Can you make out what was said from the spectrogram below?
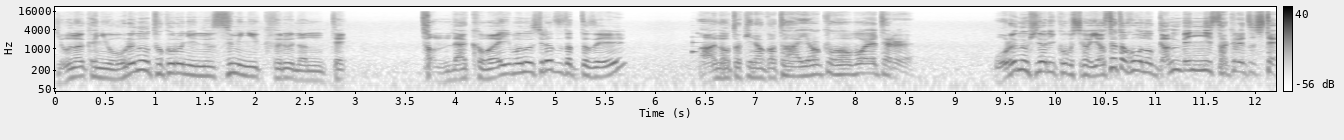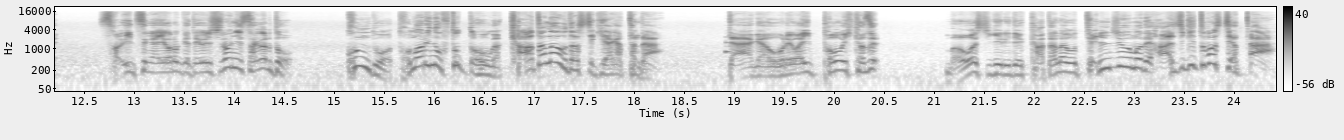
夜中に俺のところに盗みに来るなんてとんだ怖いもの知らずだったぜ。あの時のことはよく覚えてる。俺の左拳が痩せた方の顔面に炸裂してそいつがよろけて後ろに下がると今度は隣の太った方が刀を出してきやがったんだ。だが俺は一歩も引かず回し蹴りで刀を天井まで弾き飛ばしてやった。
